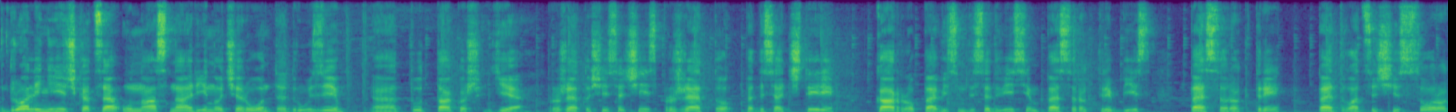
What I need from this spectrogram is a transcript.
Друга лінієчка це у нас на Rhino Cheronte. Друзі, е, тут також є Progetto 66, Progetto 54, Carro P88, P43 BIS, P43, P2640,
